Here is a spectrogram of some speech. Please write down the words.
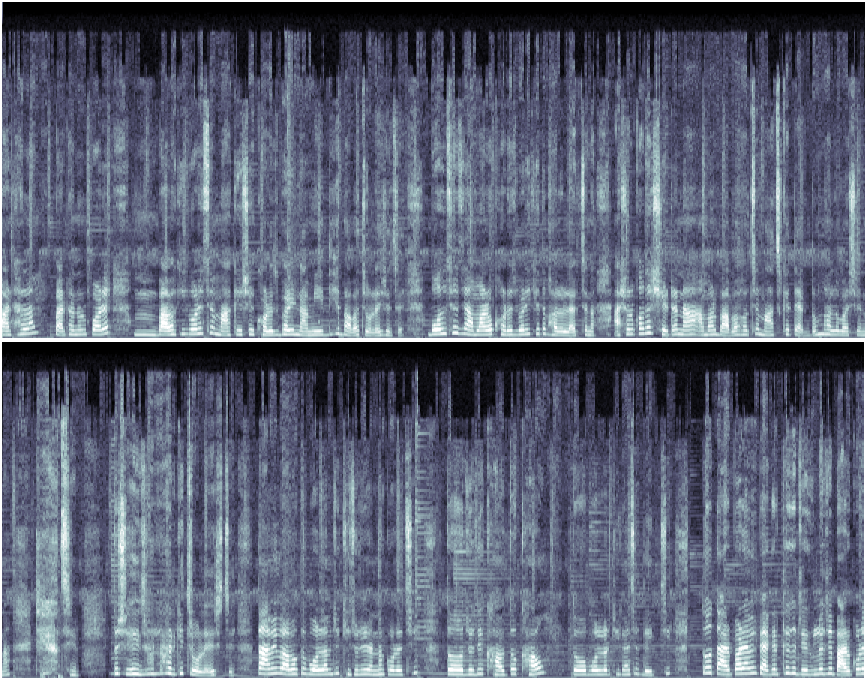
পাঠালাম। পাঠানোর পরে বাবা কী করেছে? মাকে সেই খরচ বাড়ি নামিয়ে দিয়ে বাবা চলে এসেছে। বলছে যে আমারও খরচ বাড়ি খেতে ভালো লাগছে না। আসল কথা সেটা না, আমার বাবা হচ্ছে মাছ খেতে একদম ভালোবাসে না। ঠিক আছে? তো সেই জন্য আর কি চলে এসছে। তা আমি বাবাকে বললাম যে খিচুড়ি রান্না করেছি। তো যদি খাও তো খাও। তো বলল, ঠিক আছে, দেখছি। তো তারপরে আমি প্যাকেট থেকে যেগুলো যে বার করে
